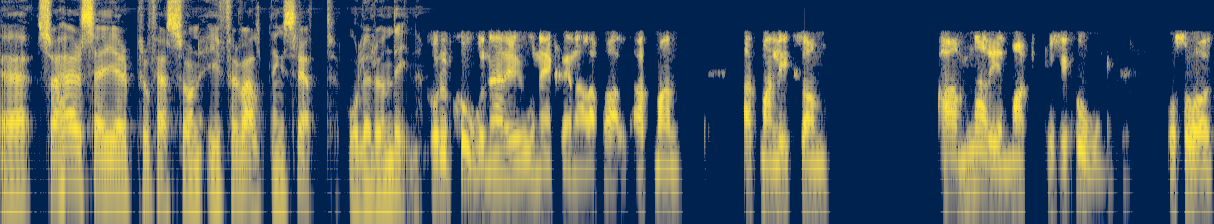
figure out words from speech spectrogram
Eh, så här säger professorn i förvaltningsrätt, Olle Lundin. Korruption är det ju onekligen i alla fall. Att man, att man liksom hamnar i en maktposition och så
